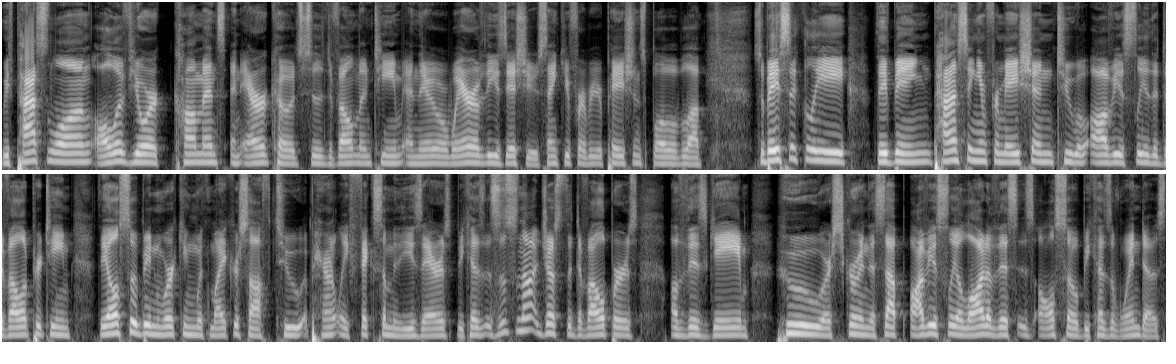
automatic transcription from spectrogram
We've passed along all of your comments and error codes to the development team, and they're aware of these issues. Thank you for your patience, blah, blah, blah. So basically, they've been passing information to obviously the developer team. They also have been working with Microsoft to apparently fix some of these errors because this is not just the developers of this game who are screwing this up. Obviously, a lot of this is also because of Windows.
